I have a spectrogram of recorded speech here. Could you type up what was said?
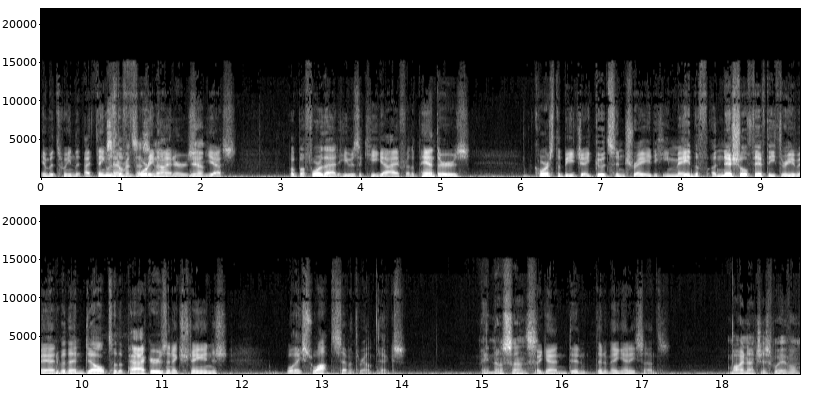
in between. The, I think it was San the Francisco. 49ers. Yeah. Yes. But before that, he was a key guy for the Panthers. Of course, the BJ Goodson trade. He made the f- initial 53 man, but then dealt to the Packers in exchange. Well, they swapped seventh round picks. Made no sense. Again, didn't didn't make any sense. Why not just waive him?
